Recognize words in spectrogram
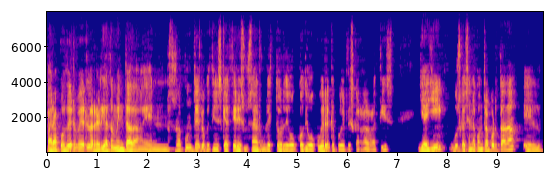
Para poder ver la realidad aumentada en nuestros apuntes, lo que tienes que hacer es usar un lector de código QR que puedes descargar gratis y allí buscas en la contraportada el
